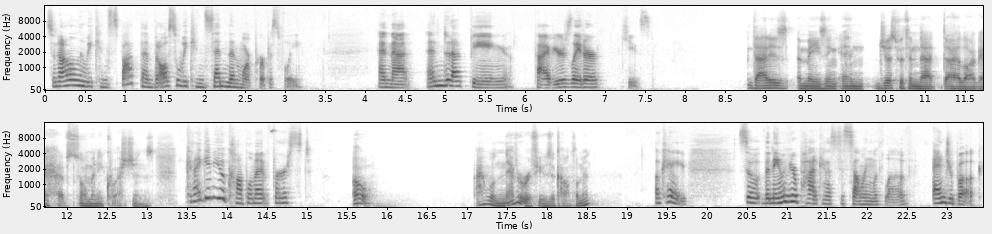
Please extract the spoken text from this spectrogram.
So not only we can spot them, but also we can send them more purposefully. And that ended up being five years later, cues. That is amazing. And just within that dialogue, I have so many questions. Can I give you a compliment first? Oh, I will never refuse a compliment. Okay. So the name of your podcast is Selling with Love and your book.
